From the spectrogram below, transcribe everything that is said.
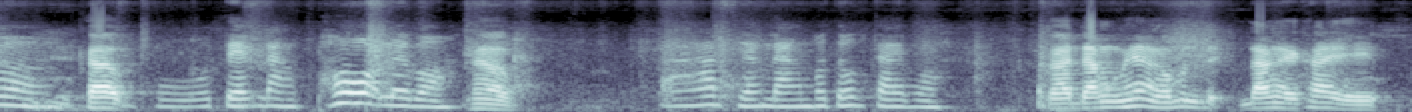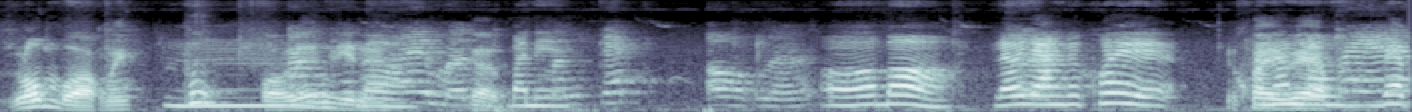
บ่ครับ โอ้แตกดังโพะเลยบ่ครับปาดเสียงดังบ่ตกใจบ่ ก็ดังแห้งครับมันดังไอ้ไข่ล้มบอกไหมอืมปุ๊บบอกเล่นดีนะ ให้เหมือนครับ บัดนี้ มันแก๊ก ออกนะ อ๋อบ่แล้วยางก็ค่อยค่อยอันแวนั้นลบงแบบ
